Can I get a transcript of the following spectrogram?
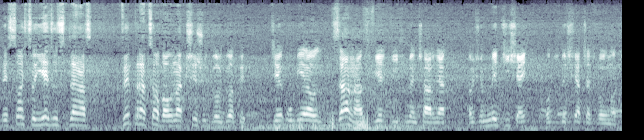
To jest coś, co Jezus dla nas wypracował na krzyżu Golgoty, gdzie umierał za nas w wielkich męczarniach, abyśmy my dzisiaj mogli doświadczać wolności.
